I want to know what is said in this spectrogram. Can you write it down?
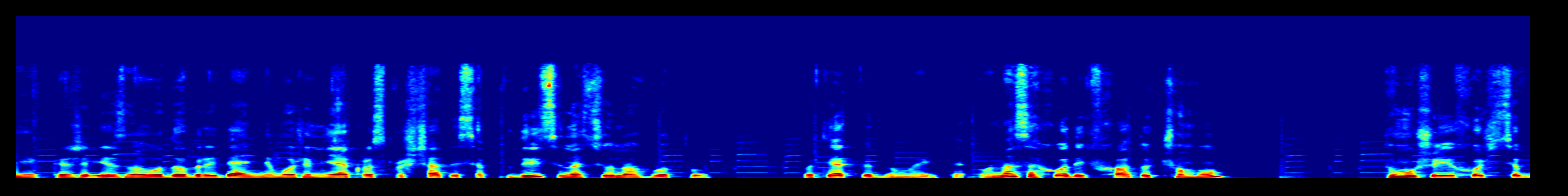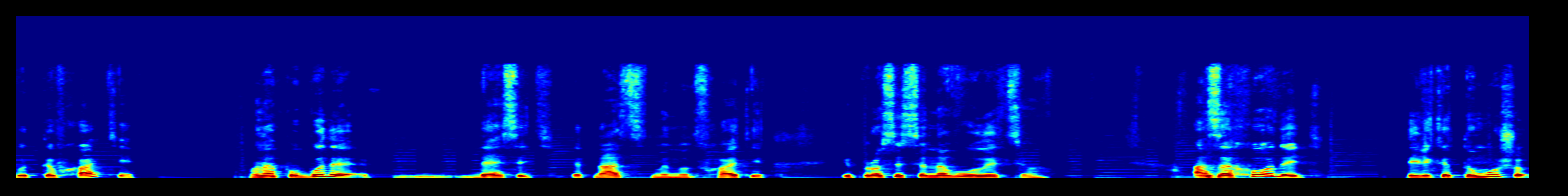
Як каже, і знову добрий день. Не можемо ніяк розпрощатися. Подивіться на цю наглоту. От як ви думаєте, вона заходить в хату чому? Тому що їй хочеться бути в хаті. Вона побуде 10-15 минут в хаті і проситься на вулицю. А заходить тільки тому, що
